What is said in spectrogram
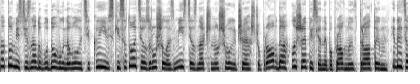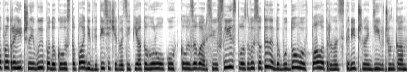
Натомість із надобудовою на вулиці Київській ситуація зрушила з місця значно швидше. Щоправда, лише після непоправної втрати. Йдеться про трагічний випадок у листопаді 2025 року, коли за версією слідства з висоти недобудови впала 13-річна дівчинка.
